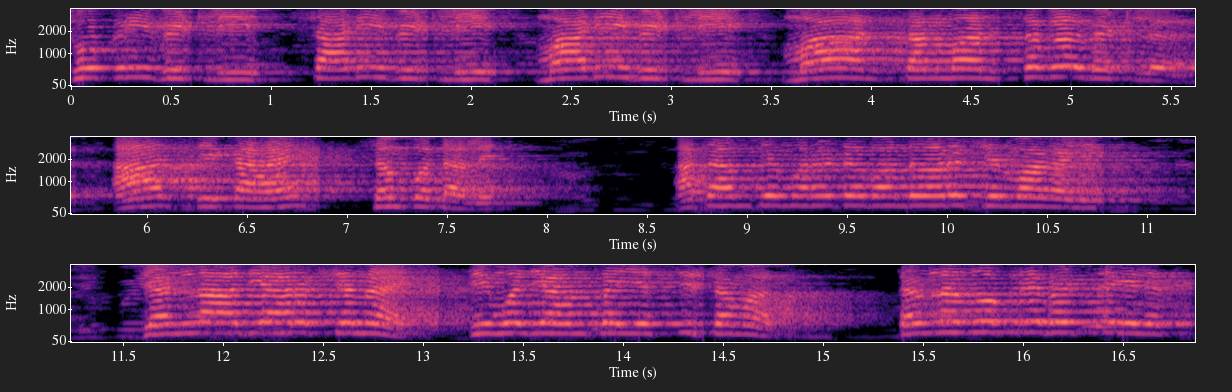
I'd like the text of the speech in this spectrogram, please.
छोकरी भेटली साडी भेटली माडी भेटली मान सन्मान सगळं भेटलं. आज ते काय? संपत आले आता आमचे मराठा बांधव आरक्षण मागायले ज्यांना आधी आरक्षण आहे ते म्हणजे आमचा एस टी समाज. त्यांना नोकऱ्या भेटल्या गेल्यात.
